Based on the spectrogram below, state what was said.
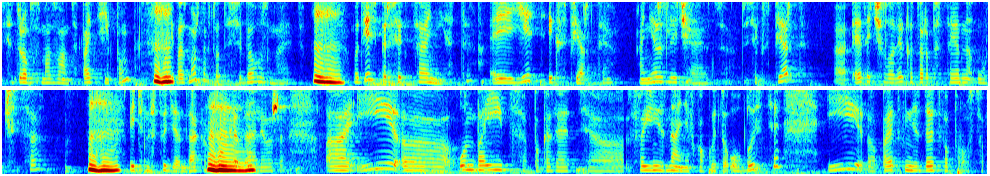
синдром самозванца по типам, uh-huh. и, возможно, кто-то себя узнает. Uh-huh. Вот есть перфекционисты, есть эксперты, они различаются. То есть эксперт это человек, который постоянно учится, uh-huh. вечный студент, да, как uh-huh. вы сказали уже. А, и э, он боится показать э, свое незнание в какой-то области, и поэтому не задает вопросов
